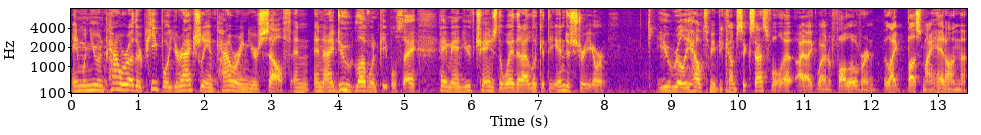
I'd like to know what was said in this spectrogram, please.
And when you empower other people, you're actually empowering yourself. And and and I do love when people say, "Hey, man, you've changed the way that I look at the industry," or you really helped me become successful. Uh, I like want to fall over and like bust my head on the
